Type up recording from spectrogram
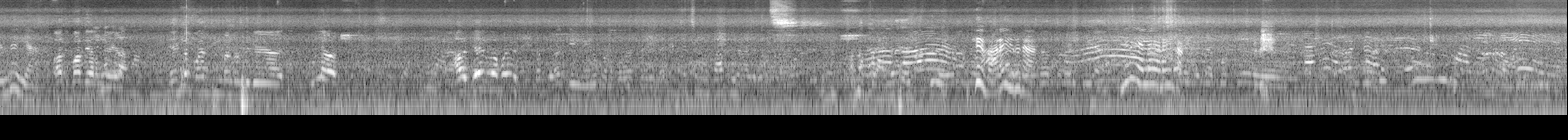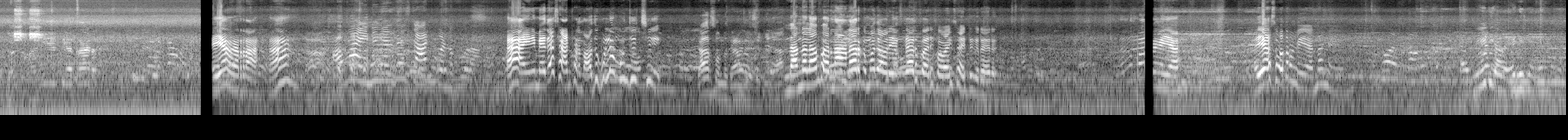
எந்த ஐயா பார்த்து பார்த்து இறங்க ஐயா. எங்க பார்க்கிங் பண்றதுக்கு உள்ள? அவர் கேக்குதா போய் ஏய், வர இருடா. இரு எல்லாம் இறங்கிட்டான் ஐயா வர்றா ஆ அம்மா இனிமேல் தான் ஸ்டார்ட் பண்ண போறாங்க ஆ பண்ணணும் அதுக்குள்ளே முடிஞ்சிச்சு. யார் சொன்னது இந்த அண்ணெல்லாம் பாரு நாங்களாம் இருக்கும்போது அவர் எங்க இருப்பாரு? இப்போ வயசாயிட்டு இருக்கிறாரு ஐயா. ஐயா சோதரங்க ஐயா. என்னங்க? ஐயா?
